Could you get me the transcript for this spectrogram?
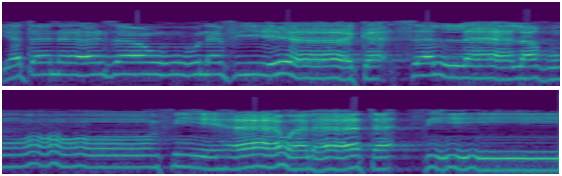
يتنازعون فيها كأسا لا لغو فيها ولا تأثيم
